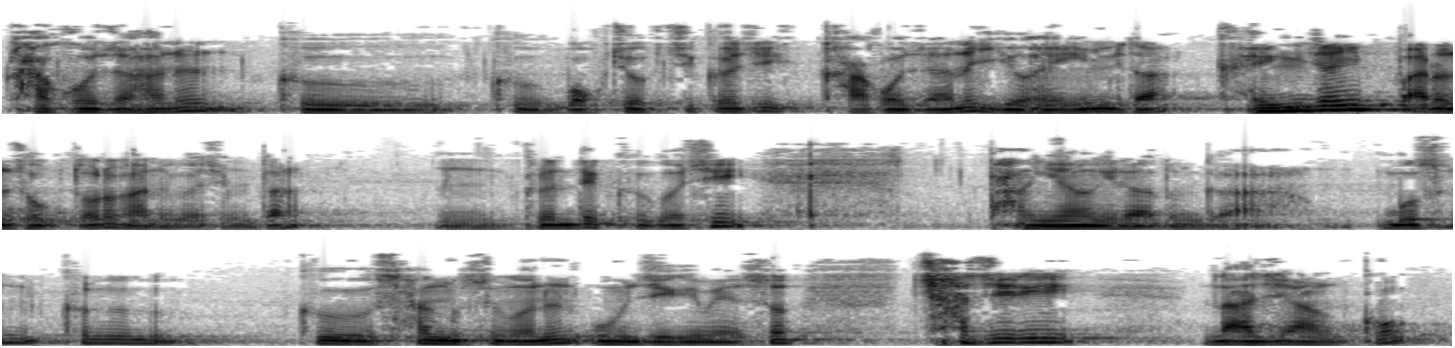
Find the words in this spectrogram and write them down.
가고자 하는 그, 그 목적지까지 가고자 하는 여행입니다. 굉장히 빠른 속도로 가는 것입니다. 음, 그런데 그것이 방향이라든가 무슨 그, 그 상승하는 움직임에서 차질이 나지 않고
